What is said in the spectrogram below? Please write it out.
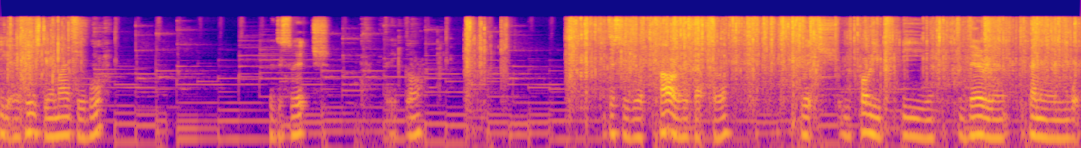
You get a HDMI cable with the switch. There you go. This is your power adapter which will probably be variant depending on what,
